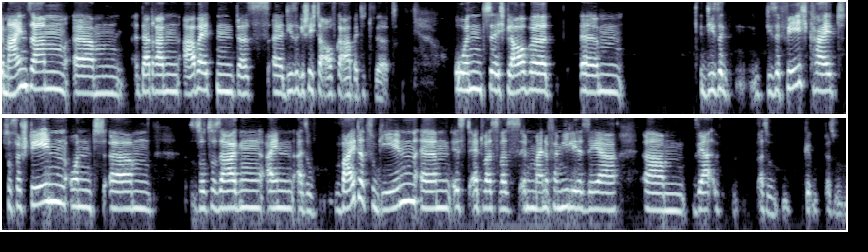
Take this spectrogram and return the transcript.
gemeinsam ähm, daran arbeiten, dass äh, diese Geschichte aufgearbeitet wird. Und ich glaube, ähm, diese, diese Fähigkeit zu verstehen und ähm, sozusagen ein, also weiterzugehen, ähm, ist etwas, was in meiner Familie sehr ähm, wer also, also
